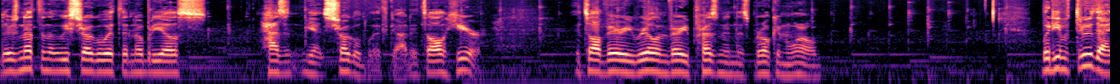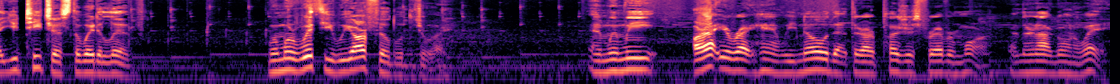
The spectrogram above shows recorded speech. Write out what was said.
There's nothing that we struggle with that nobody else hasn't yet struggled with, God. It's all here. It's all very real and very present in this broken world. But even through that, you teach us the way to live. When we're with you, we are filled with joy. And when we are at your right hand, we know that there are pleasures forevermore, and they're not going away.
